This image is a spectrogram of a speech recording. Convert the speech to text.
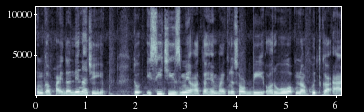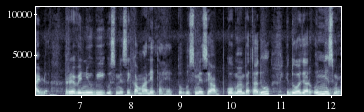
उनका फ़ायदा लेना चाहिए। तो इसी चीज़ में आता है माइक्रोसॉफ्ट भी, और वो अपना खुद का एड रेवेन्यू भी उसमें से कमा लेता है। तो उसमें से आपको मैं बता दूँ कि 2019 में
